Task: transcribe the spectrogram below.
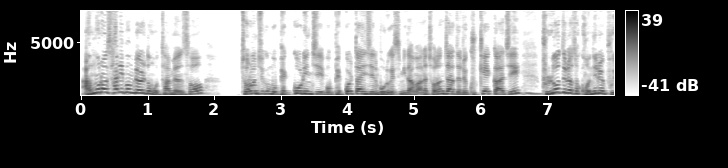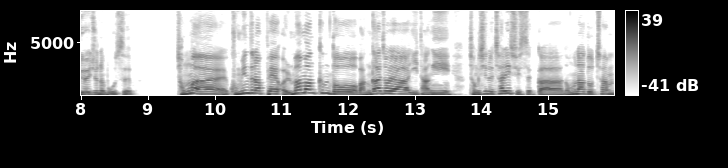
아무런 사리분별도 못하면서 저런 지금 뭐 백골인지 뭐 백골단인지는 모르겠습니다만은 저런 자들을 국회까지 불러들여서 권위를 부여해주는 모습. 정말 국민들 앞에 얼마만큼 더 망가져야 이 당이 정신을 차릴 수 있을까. 너무나도 참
